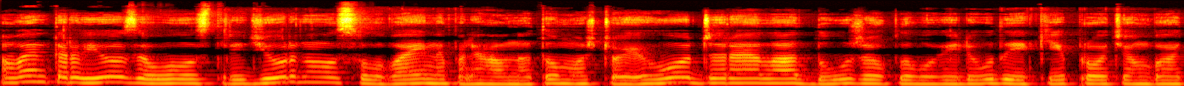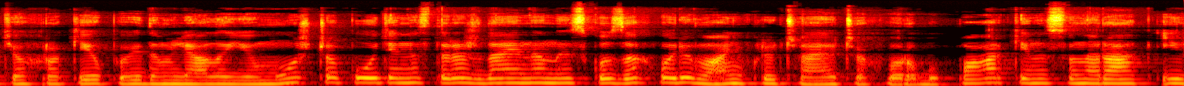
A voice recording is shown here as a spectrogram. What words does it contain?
В інтерв'ю The Wall Street Journal Соловей наполягав на тому, що його джерела дуже впливові люди, які протягом багатьох років повідомляли йому, що Путін страждає на низку захворювань, включаючи хворобу Паркінсона, рак і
